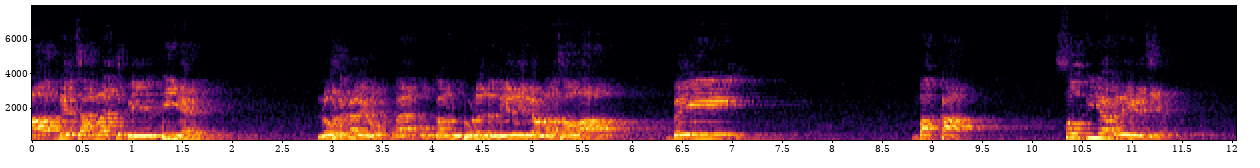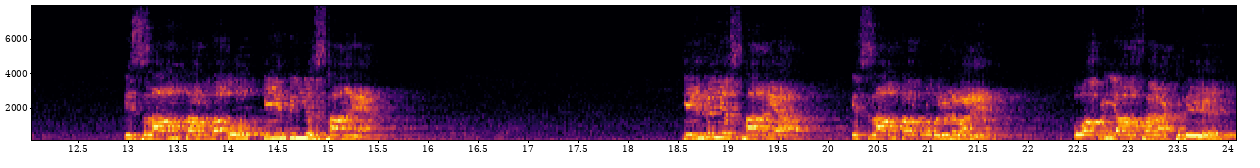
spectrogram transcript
ਆਪ ਦੇ ਚਰਨਾਂ 'ਚ ਬੇਨਤੀ ਹੈ। ਨੋਟ ਕਰਿਓ, ਮੈਂ ਉਹ ਗੱਲ ਨੂੰ ਥੋੜਾ ਜਿਹਾ ਨੇੜੇ ਲਿਆਉਣਾ ਚਾਹੁੰਦਾ ਬਈ ਮੱਕਾ ਸਾਊਦੀ ਅਰਬ ਦੇ ਵਿੱਚ ਹੈ। ਇਸਲਾਮ ਧਰਮ ਦਾ ਉਹ ਕੇਂਦਰੀ ਸਥਾਨ ਹੈ। ਕੇਂਦਰੀ ਸਥਾਨ ਆ ਇਸਲਾਮ ਧਰਮ ਨੂੰ ਮੰਨਣ ਵਾਲੇ। ਉਹ ਆਪਣੀ ਆਸਾ ਰੱਖਦੇ ਹੈ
